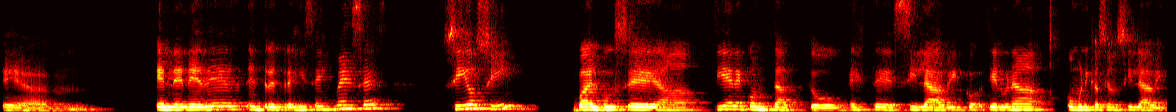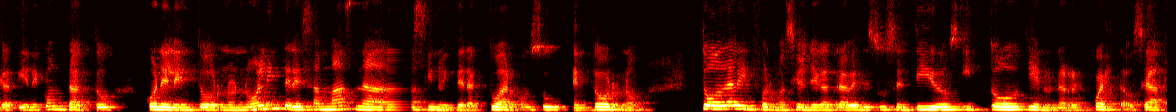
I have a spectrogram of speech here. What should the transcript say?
Em, el nene de entre 3 y 6 meses, sí o sí, balbucea, tiene contacto este, silábico, tiene una comunicación silábica, tiene contacto con el entorno, no le interesa más nada sino interactuar con su entorno. Toda la información llega a través de sus sentidos y todo tiene una respuesta. O sea,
